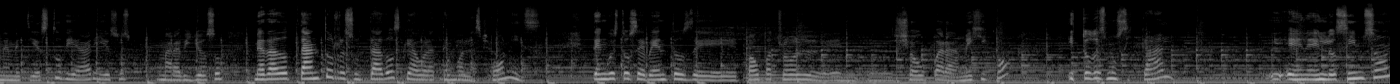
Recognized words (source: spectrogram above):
me metí a estudiar y eso es maravilloso. Me ha dado tantos resultados que ahora tengo a las ponis. Tengo estos eventos de Paw Patrol en, eh, show para México y todo es musical. En, en Los Simpson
